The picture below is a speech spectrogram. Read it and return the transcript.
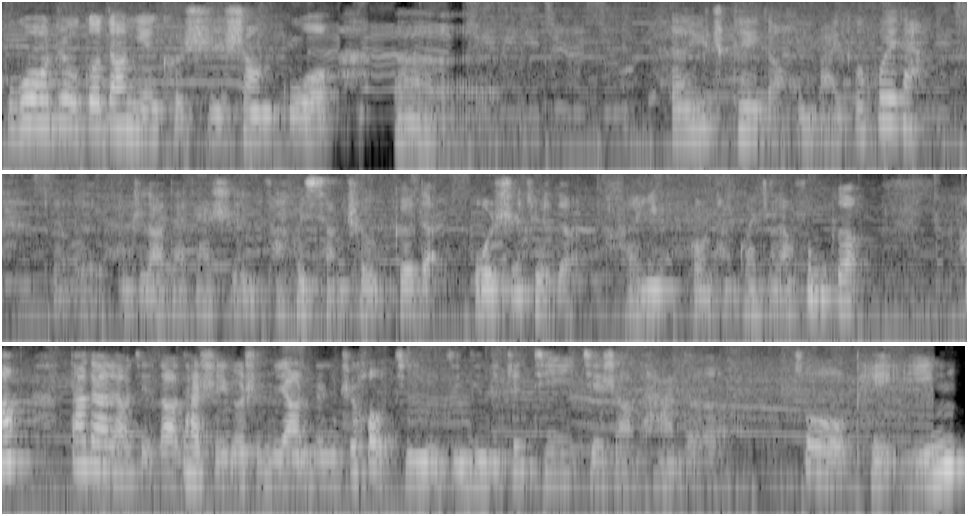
不过这首歌当年可是上过呃 NHK 的红白歌会的，呃，不知道大家是怎么想这首歌的？我是觉得很有共谈关九良风格。好，大概了解到他是一个什么样的人之后，进入今天的真题，介绍他的作品。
